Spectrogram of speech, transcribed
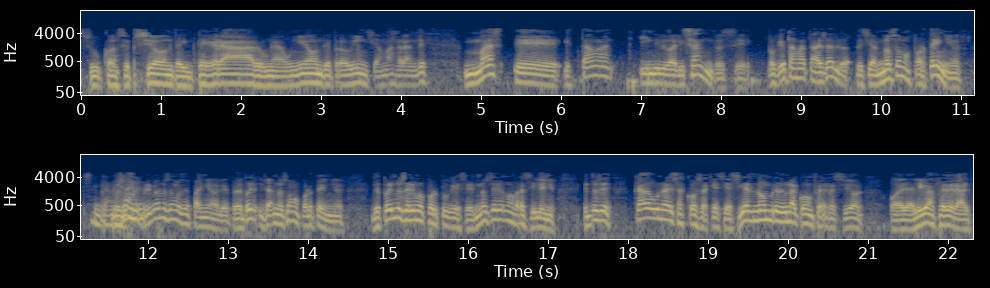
su concepción de integrar una unión de provincias más grandes, más eh, estaban individualizándose, porque estas batallas decían, no somos porteños, primero no somos españoles, pero después ya no somos porteños, después no seremos portugueses, no seremos brasileños. Entonces, cada una de esas cosas que se hacía el nombre de una confederación o de la Liga Federal,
